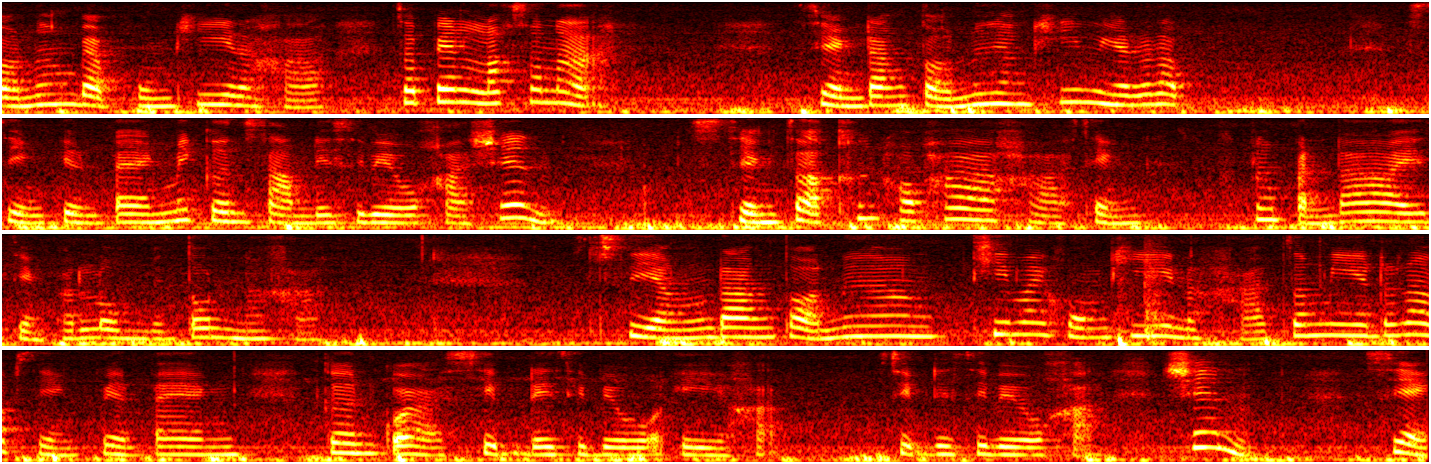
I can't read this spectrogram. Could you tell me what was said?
ต่อเนื่องแบบคงที่นะคะ จะเป็นลักษณะเสียงดังต่อเนื่องที่มีระดับเสียงเปลี่ยนแปลงไม่เกิน 3 เดซิเบลค่ะ เช่น เสียงจากเครื่องทอผ้าค่ะ เสียงเครื่องปั่นได้ เสียงพัดลมเป็นต้นนะคะ เสียงดังต่อเนื่องที่ไม่คงที่นะคะ จะมีระดับเสียงเปลี่ยนแปลงเกินกว่า 10 เดซิเบลเอค่ะ 10 เดซิเบลค่ะ เช่น เสียง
